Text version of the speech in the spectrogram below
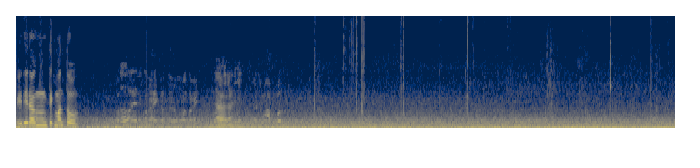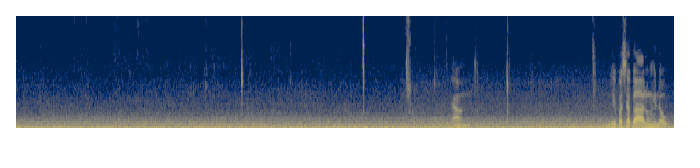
pwede nang tikman to. Oo. ah. upload Yan. Hindi pa siya gaanong hinog.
